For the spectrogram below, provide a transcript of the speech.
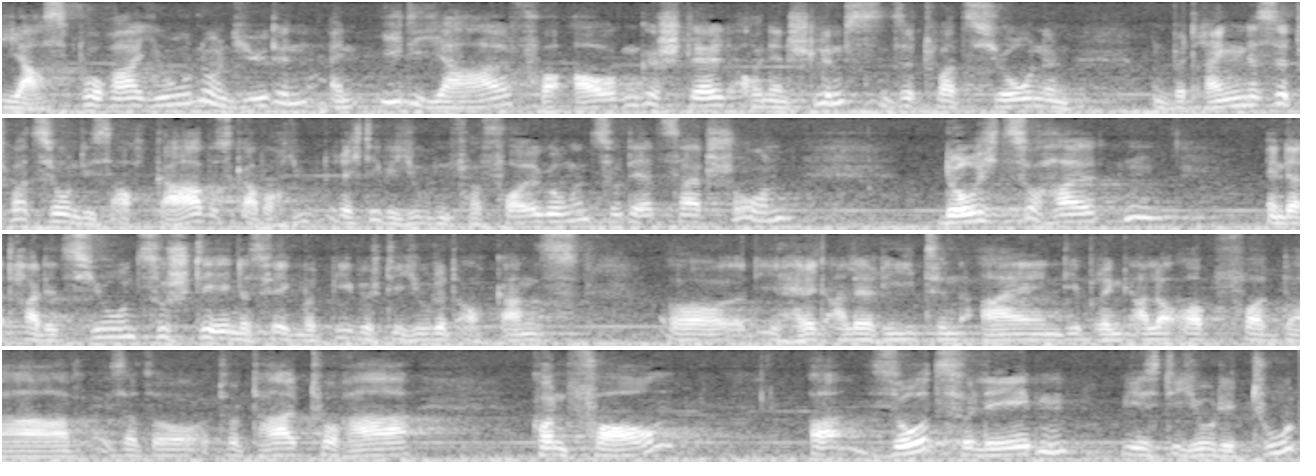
Diaspora-Juden und Jüdinnen ein Ideal vor Augen gestellt, auch in den schlimmsten Situationen und Bedrängnissituationen, die es auch gab. Es gab auch richtige Judenverfolgungen zu der Zeit schon, durchzuhalten, in der Tradition zu stehen. Deswegen wird biblisch die Judith auch ganz, äh, die hält alle Riten ein, die bringt alle Opfer dar, ist also total Torah-konform, äh, so zu leben, wie es die Judith tut.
